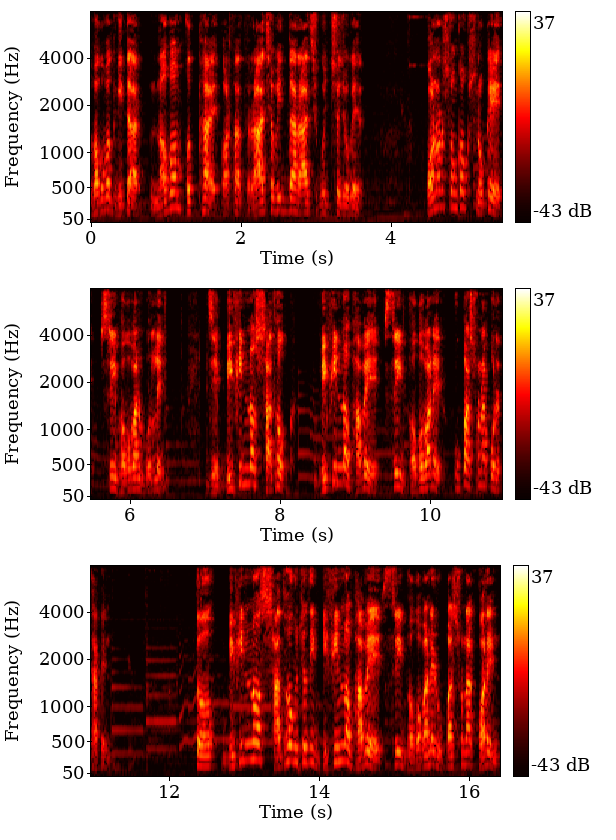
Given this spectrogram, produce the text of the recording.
ভগবত গীতার নবম অধ্যায়, অর্থাৎ রাজবিদ্যা রাজগুচ্ছ যোগের পনেরো সংখ্যক শ্লোকে শ্রী ভগবান বললেন যে, বিভিন্ন সাধক বিভিন্নভাবে শ্রী ভগবানের উপাসনা করে থাকেন। তো বিভিন্ন সাধক যদি বিভিন্নভাবে শ্রী ভগবানের উপাসনা করেন,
